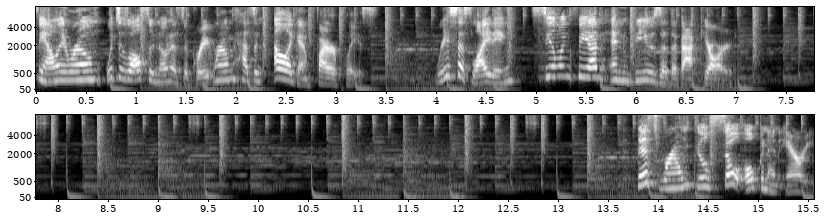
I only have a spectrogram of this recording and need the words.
Family room, which is also known as the great room, has an elegant fireplace, recessed lighting, ceiling fan, and views of the backyard. This room feels so open and airy.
